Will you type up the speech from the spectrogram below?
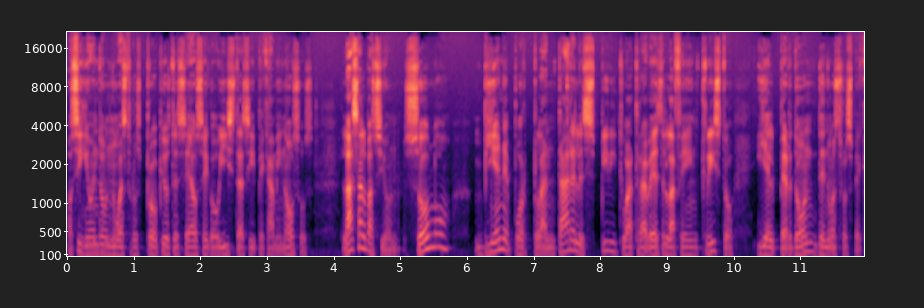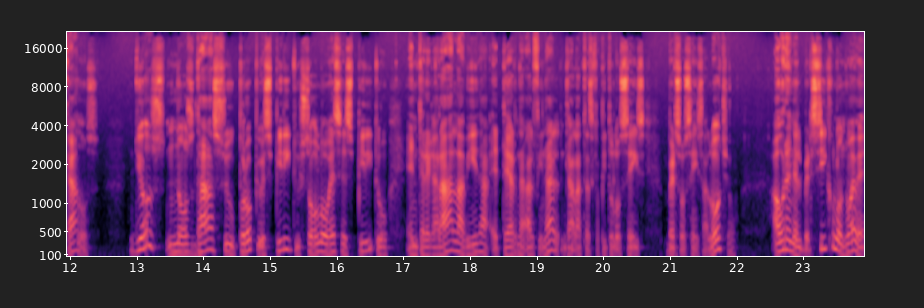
o siguiendo nuestros propios deseos egoístas y pecaminosos. La salvación solo viene por plantar el Espíritu a través de la fe en Cristo y el perdón de nuestros pecados. Dios nos da su propio espíritu, solo ese espíritu entregará la vida eterna al final. Capítulo 6, versos 6 al 8. Ahora en el versículo 9,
